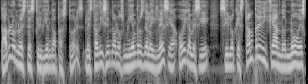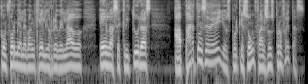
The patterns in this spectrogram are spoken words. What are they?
Pablo no está escribiendo a pastores, le está diciendo a los miembros de la iglesia, óigame, si, si lo que están predicando no es conforme al Evangelio revelado en las Escrituras, apártense de ellos porque son falsos profetas.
